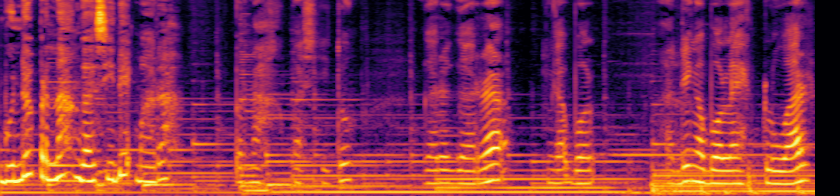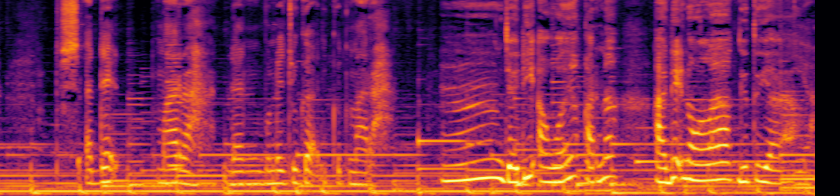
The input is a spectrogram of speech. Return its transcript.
Bunda pernah nggak sih dek marah? pernah pas itu gara-gara nggak bol adik nggak boleh keluar terus adik marah dan bunda juga ikut marah Hmm, jadi awalnya karena adik nolak gitu ya. iya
